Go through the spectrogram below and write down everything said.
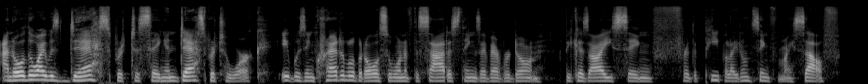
And although I was desperate to sing and desperate to work, it was incredible, but also one of the saddest things I've ever done because I sing for the people. I don't sing for myself.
